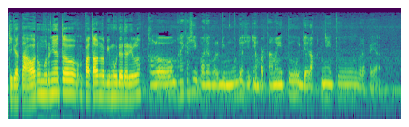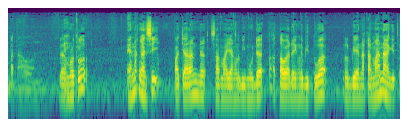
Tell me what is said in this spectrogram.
tiga tahun umurnya atau empat tahun lebih muda dari lo Kalau mereka sih pada lebih muda sih. Yang pertama itu jaraknya itu berapa ya? 4 tahun. dan menurut lo enak nggak sih pacaran sama yang lebih muda atau ada yang lebih tua lebih enakan mana gitu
